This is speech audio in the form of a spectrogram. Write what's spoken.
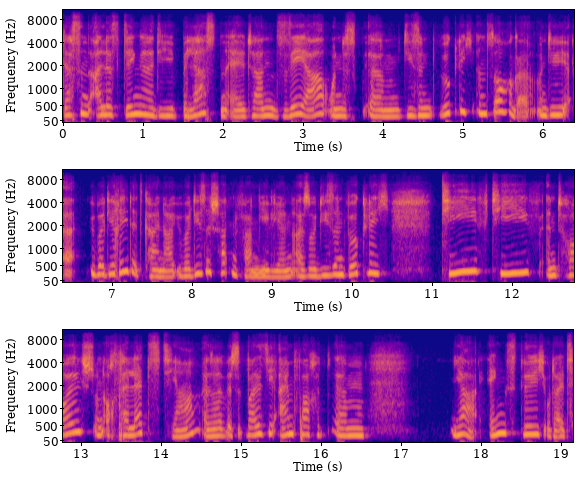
das sind alles Dinge, die belasten Eltern sehr und es, ähm, die sind wirklich in Sorge und die, äh, über die redet keiner, über diese Schattenfamilien. Also die sind wirklich tief, tief enttäuscht und auch verletzt, ja. Also es, weil sie einfach ähm, ja, ängstlich oder als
